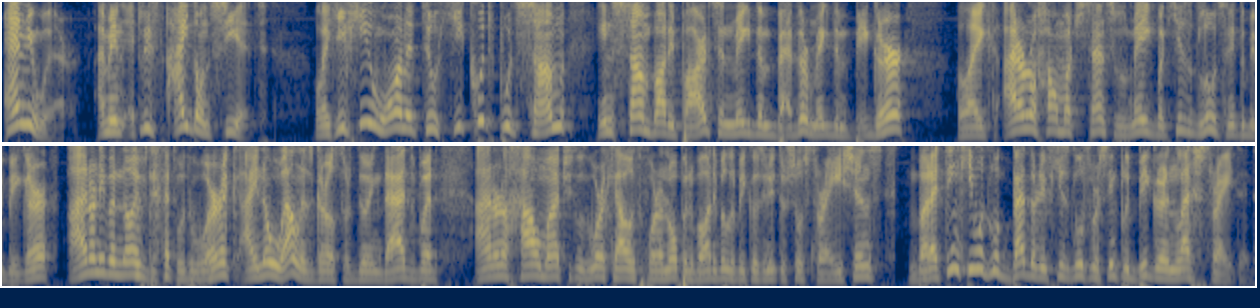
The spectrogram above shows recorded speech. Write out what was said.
anywhere. I mean, at least I don't see it. Like, if he wanted to, he could put some in some body parts and make them better, make them bigger. Like, I don't know how much sense it would make, but his glutes need to be bigger. I don't even know if that would work. I know wellness girls are doing that, but I don't know how much it would work out for an open bodybuilder because you need to show striations. But I think he would look better if his glutes were simply bigger and less striated.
